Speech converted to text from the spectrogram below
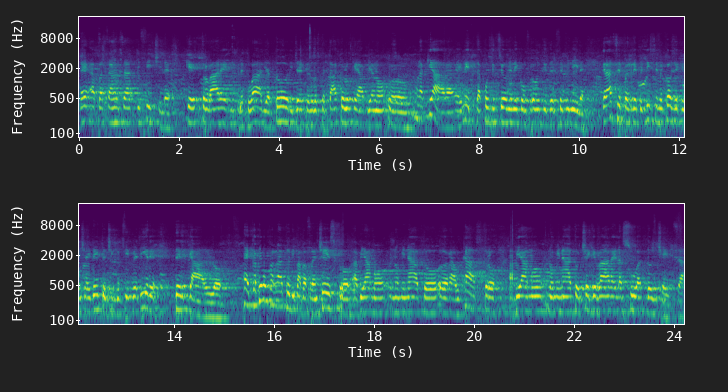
è abbastanza difficile che trovare intellettuali, attori, gente dello spettacolo che abbiano uh, una chiara e netta posizione nei confronti del femminile. Grazie per le bellissime cose che ci hai detto e ci continui a dire del Gallo. Ecco, abbiamo parlato di Papa Francesco, abbiamo nominato eh, Raul Castro, abbiamo nominato Che Guevara e la sua dolcezza.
